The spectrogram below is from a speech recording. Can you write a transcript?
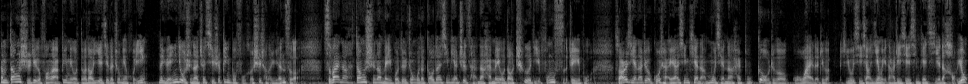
那么当时这个方案并没有得到业界的正面回应。那原因就是呢，这其实并不符合市场的原则。此外呢，当时呢，美国对中国的高端芯片制裁呢，还没有到彻底封死这一步。所而且呢，这个国产 AI 芯片呢，目前呢还不够这个国外的这个，尤其像英伟达这些芯片企业的好用。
